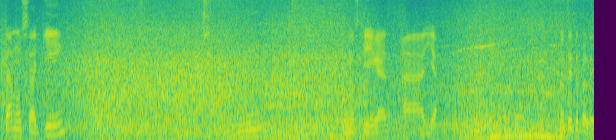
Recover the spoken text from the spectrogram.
estamos aquí. Mm, Tenemos que llegar allá. No estoy tan perdido.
